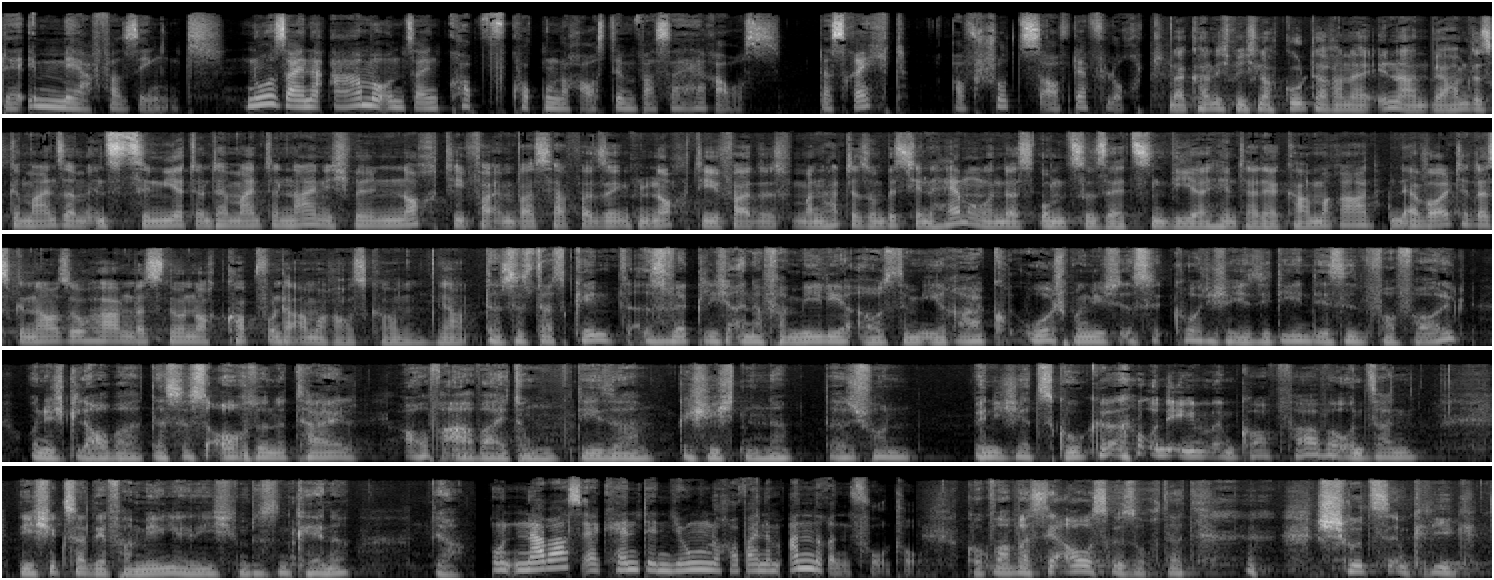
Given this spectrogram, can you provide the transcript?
der im Meer versinkt. Nur seine Arme und sein Kopf gucken noch aus dem Wasser heraus. Das Recht auf Schutz auf der Flucht. Da kann ich mich noch gut daran erinnern. Wir haben das gemeinsam inszeniert und er meinte, nein, ich will noch tiefer im Wasser versinken, noch tiefer. man hatte so ein bisschen Hemmungen, das umzusetzen, wie er hinter der Kamera. Und er wollte das genau so haben, dass nur noch Kopf und Arme rauskommen. Ja. Das ist das Kind, das ist wirklich einer Familie aus dem Irak. Ursprünglich ist kurdische Jesidien, die sind verfolgt. Und ich glaube, das ist auch so eine Teil Aufarbeitung dieser Geschichten. Ne? Das ist schon wenn ich jetzt gucke und ihn im Kopf habe und dann die Schicksal der Familie, die ich ein bisschen kenne, ja. Und Nabas erkennt den Jungen noch auf einem anderen Foto. Guck mal, was der ausgesucht hat. Schutz im Krieg.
